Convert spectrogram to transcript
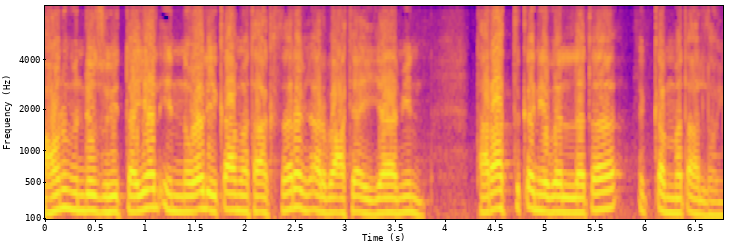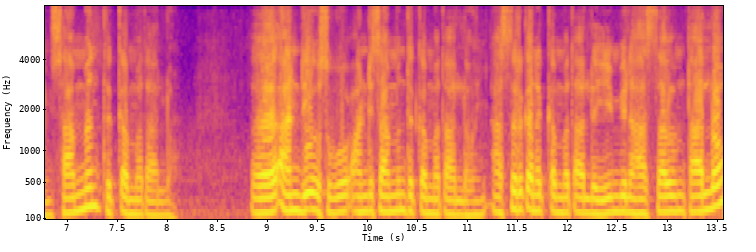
አሁንም እንደዚሁ ይታያል። ኢነ ወል ኢቃመተ ሚን አርባዕተ አያሚን ታራት ቀን የበለጠ እቀመጣለሁኝ። ሳምንት እቀመጣለሁ። አንድ እስቡ አንድ ሳምንት እቀመጣለሁኝ። አስር ቀን እቀመጣለሁ የሚል ሀሳብም ታለው።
